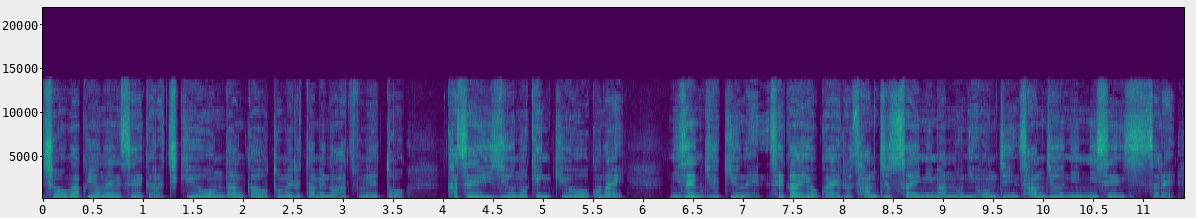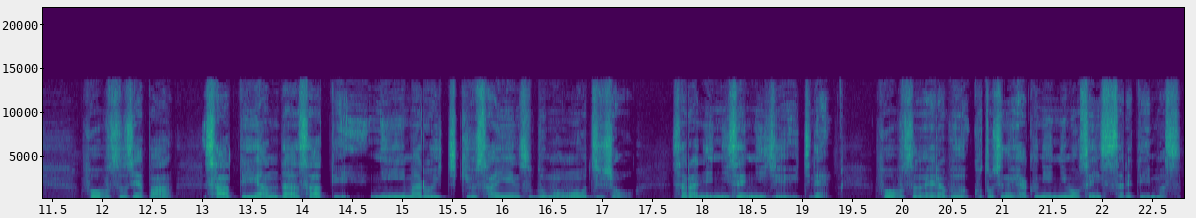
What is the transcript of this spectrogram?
小学4年生から地球温暖化を止めるための発明と火星移住の研究を行い2019年世界を変える30歳未満の日本人30人に選出されフォーブスジャパン30アンダー302019サイエンス部門を受賞。さらに2021年フォーブスが選ぶ今年の100人にも選出されています。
